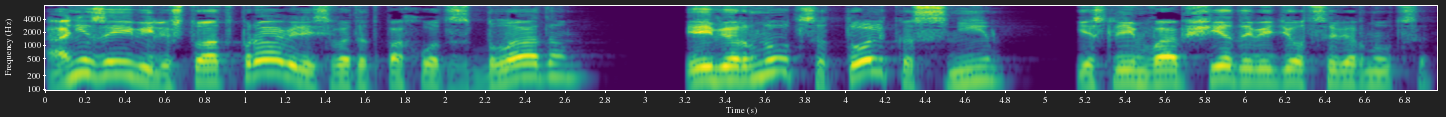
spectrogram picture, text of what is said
Они заявили, что отправились в этот поход с Бладом и вернутся только с ним, если им вообще доведется вернуться.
